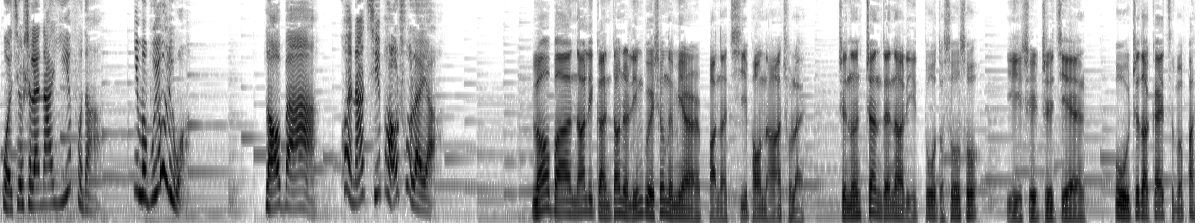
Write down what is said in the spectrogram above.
我就是来拿衣服的，你们不用理我。老板，快拿旗袍出来呀！”老板哪里敢当着林桂生的面把那旗袍拿出来？只能站在那里哆哆嗦嗦，一时之间不知道该怎么办。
